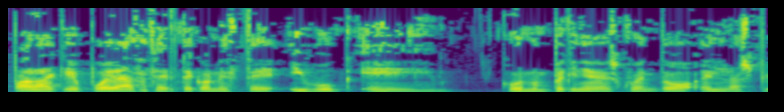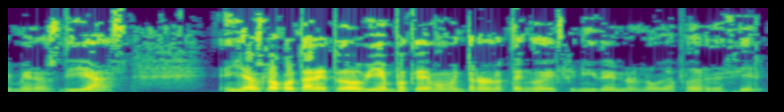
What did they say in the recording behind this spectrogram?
para que puedas hacerte con este ebook eh, con un pequeño descuento en los primeros días. Ya os lo contaré todo bien porque de momento no lo tengo definido y no lo voy a poder decir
